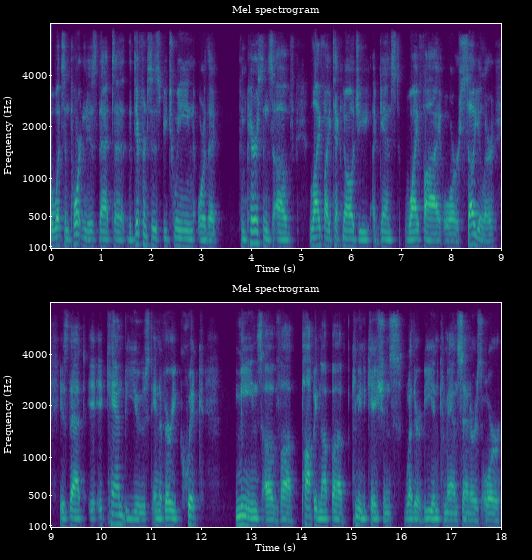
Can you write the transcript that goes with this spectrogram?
But what's important is that uh, the differences between or the comparisons of Li-Fi technology against Wi-Fi or cellular is that it, it can be used in a very quick means of uh, popping up uh, communications, whether it be in command centers or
